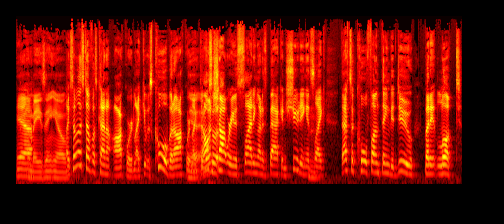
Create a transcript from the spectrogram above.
Yeah. amazing. You know, Like some of the stuff was kind of awkward. Like it was cool, but awkward. Like the and one shot where he was sliding on his back and shooting. It's mm. like that's a cool, fun thing to do, but it looked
